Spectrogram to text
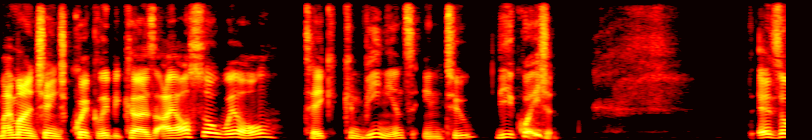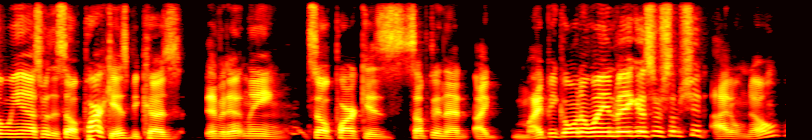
my mind changed quickly because I also will take convenience into the equation. And so we ask where the self park is, because evidently self park is something that I might be going away in Vegas or some shit. I don't know.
